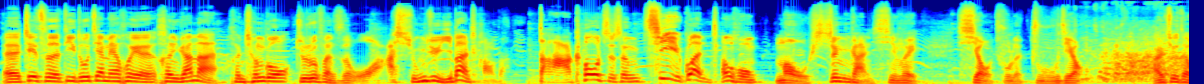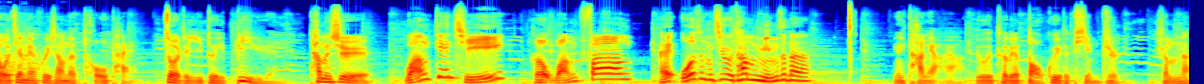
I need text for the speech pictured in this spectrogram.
呃，这次帝都见面会很圆满，很成功。猪猪粉丝哇，雄踞一半场子，大 call 之声气贯长虹。某深感欣慰，笑出了猪叫。而就在我见面会上的头排坐着一对璧人，他们是王天琪和王芳。哎，我怎么记住他们名字的呢？因为他俩呀有个特别宝贵的品质，什么呢？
